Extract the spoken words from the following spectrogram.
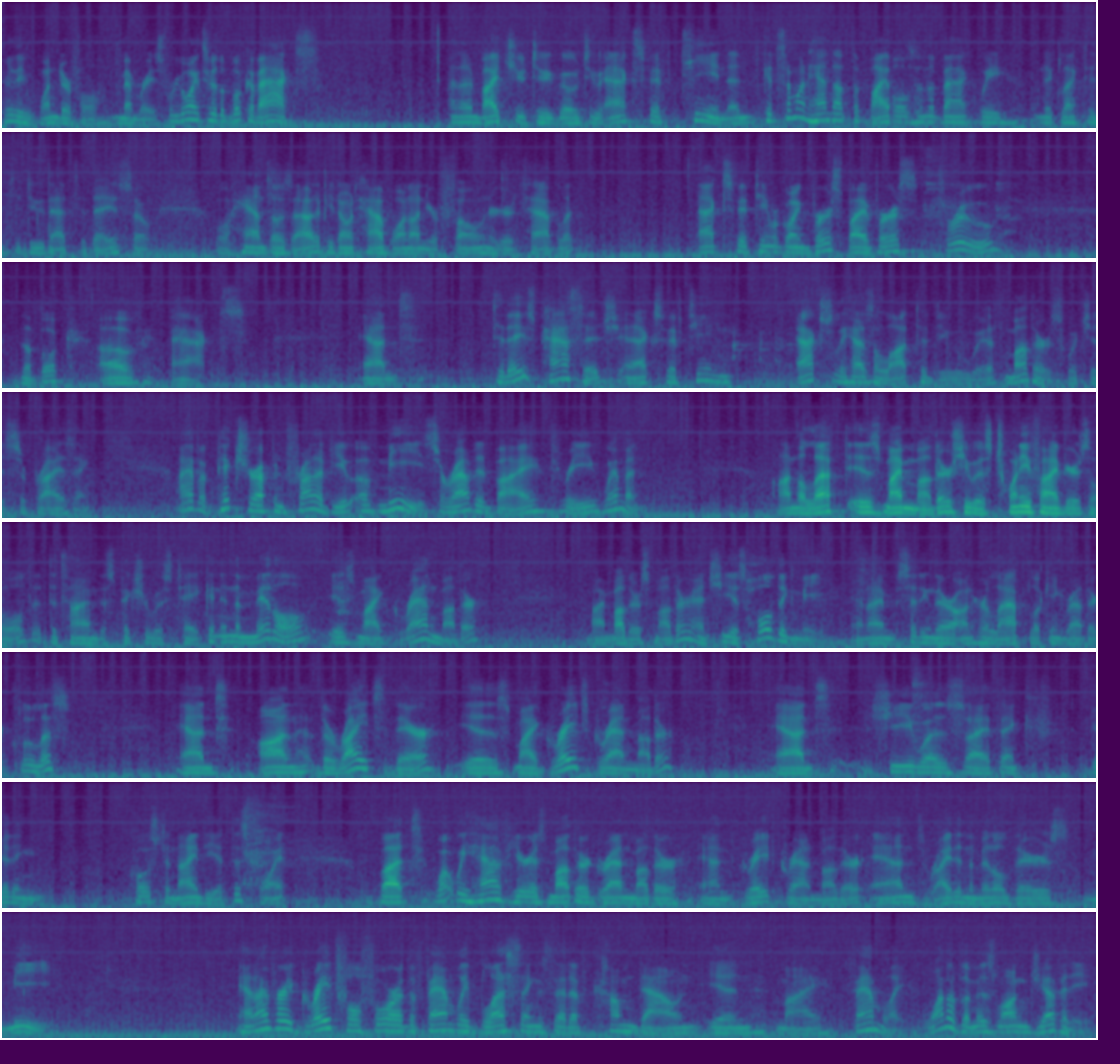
really wonderful memories. We're going through the book of Acts, and I invite you to go to Acts 15. And could someone hand out the Bibles in the back? We neglected to do that today, so we'll hand those out if you don't have one on your phone or your tablet. Acts 15, we're going verse by verse through the book of Acts. And today's passage in Acts 15 actually has a lot to do with mothers, which is surprising. I have a picture up in front of you of me surrounded by three women. On the left is my mother. She was 25 years old at the time this picture was taken. In the middle is my grandmother, my mother's mother, and she is holding me. And I'm sitting there on her lap looking rather clueless. And on the right there is my great grandmother. And she was, I think, getting close to 90 at this point. But what we have here is mother, grandmother, and great grandmother, and right in the middle there's me. And I'm very grateful for the family blessings that have come down in my family. One of them is longevity.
